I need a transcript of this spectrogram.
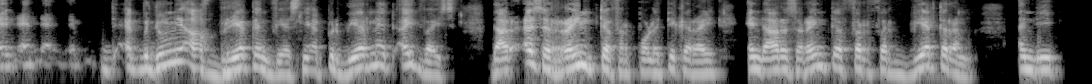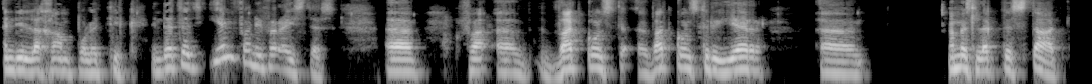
en en, en ek bedoel nie afbreekend wees nie. Ek probeer net uitwys daar is ruimte vir politieke ry en daar is ruimte vir verbetering in die in die liggaam politiek. En dit is een van die vereistes uh van uh wat konst, wat konstrueer uh 'n mislukte staat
